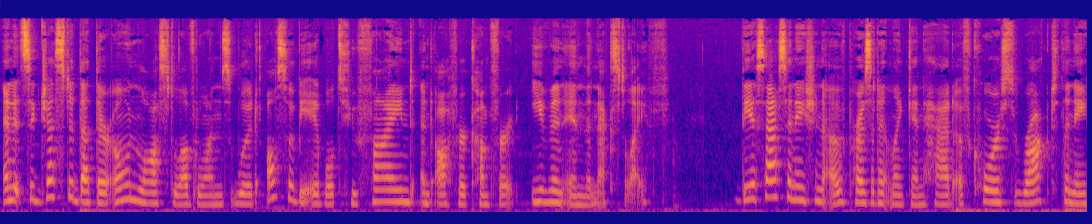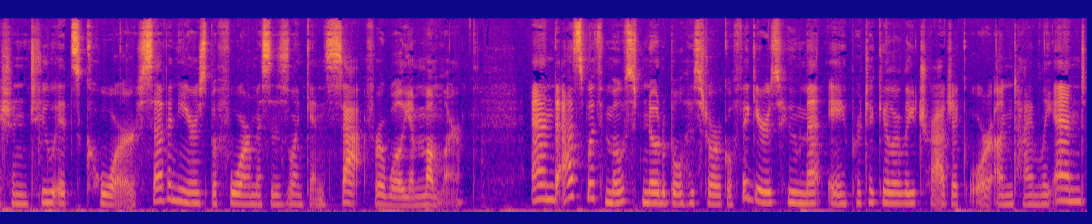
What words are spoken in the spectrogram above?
And it suggested that their own lost loved ones would also be able to find and offer comfort even in the next life. The assassination of President Lincoln had, of course, rocked the nation to its core seven years before Mrs. Lincoln sat for William Mumler. And as with most notable historical figures who met a particularly tragic or untimely end,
